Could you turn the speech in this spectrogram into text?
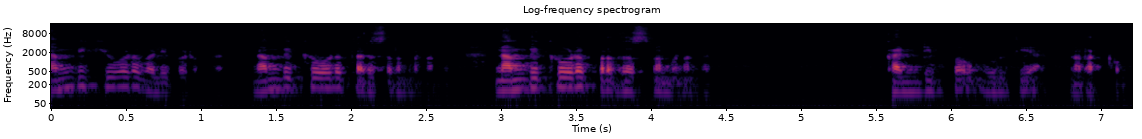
நம்பிக்கையோட வழிபடுங்க. நம்பிக்கையோட தரிசனம் பண்ணுங்க. நம்பிக்கையோட பிரதர்சனம் பண்ணுங்க. கண்டிப்பா உறுதியா நடக்கும்.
